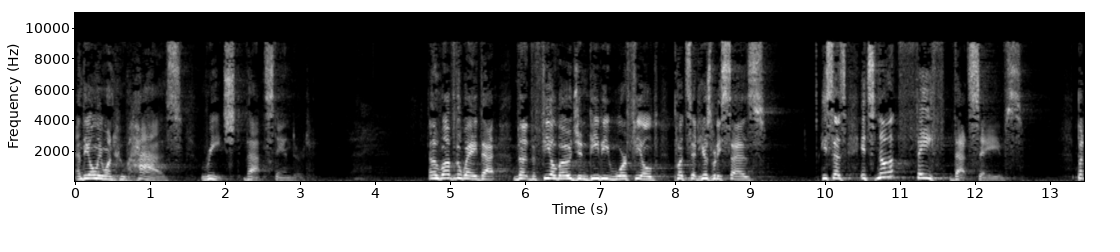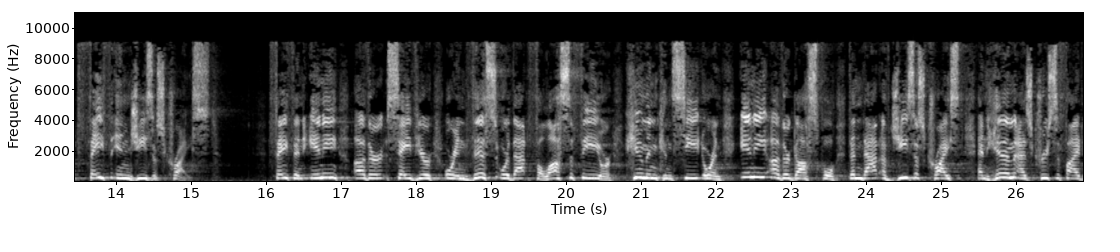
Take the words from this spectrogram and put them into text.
and the only one who has reached that standard. And I love the way that the, the theologian B.B. Warfield puts it. Here's what he says. He says, it's not faith that saves, but faith in Jesus Christ faith in any other Savior or in this or that philosophy or human conceit or in any other gospel than that of Jesus Christ and Him as crucified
